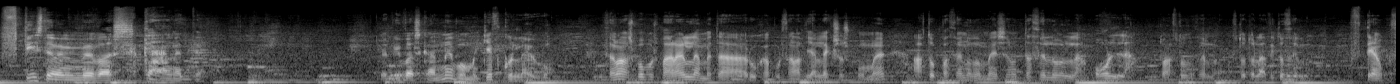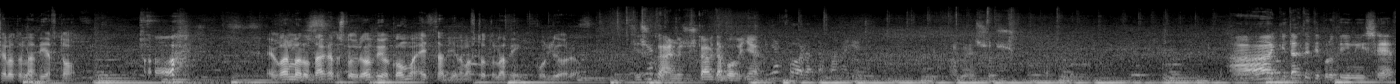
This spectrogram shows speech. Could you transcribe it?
Φτύστε με, μη με βασκάνετε. Γιατί βασκανεύομαι και εύκολα εγώ. Θέλω να σας πω πως παράλληλα με τα ρούχα που ήρθα να διαλέξω, ας πούμε, αυτό που παθαίνω εδώ μέσα είναι ότι τα θέλω όλα. Όλα. Το αυτό το θέλω. Αυτό το λαδί το θέλω. Φταίω που θέλω το λαδί αυτό. Αχ. Εγώ, αν με ρωτάγατε στο ηρόδιο ακόμα, έτσι θα βγαίνα με αυτό το λαδί. Πολύ ωραίο. Τι σου κάνει, σου σκάβει τα πόδια; Για φόρα τα μάνα γιατί. Αμέσως. Α, κοιτάξτε τι προτείνει η σεφ.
